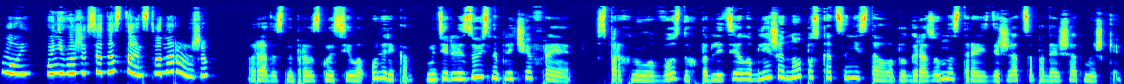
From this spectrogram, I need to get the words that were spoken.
«Ой, у него же все достоинство наружу!» — радостно провозгласила Ульрика, материализуясь на плече Фрея. Вспорхнула в воздух, подлетела ближе, но опускаться не стала, благоразумно стараясь держаться подальше от мышки.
